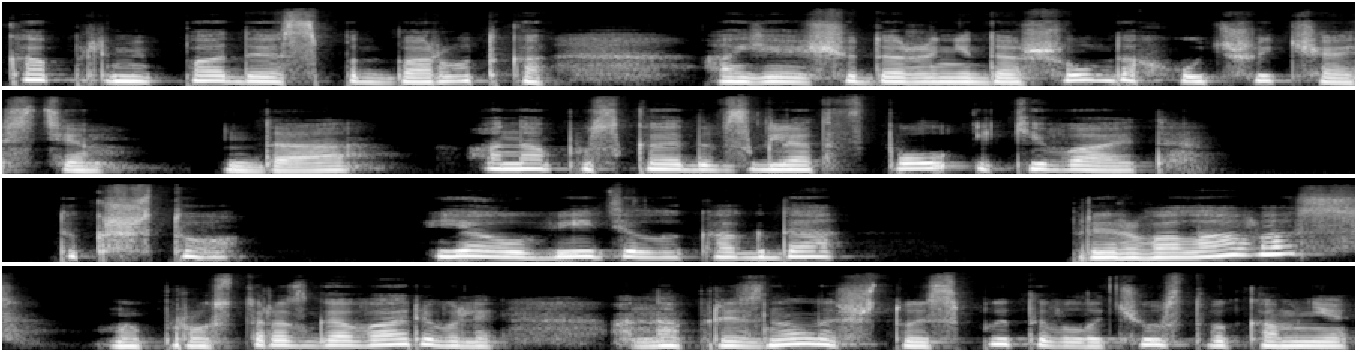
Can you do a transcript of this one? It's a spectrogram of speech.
каплями падая с подбородка, а я еще даже не дошел до худшей части. «Да, она опускает взгляд в пол и кивает. «Так что? Я увидела, когда...» «Прервала вас?» Мы просто разговаривали. Она призналась, что испытывала чувства ко мне.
